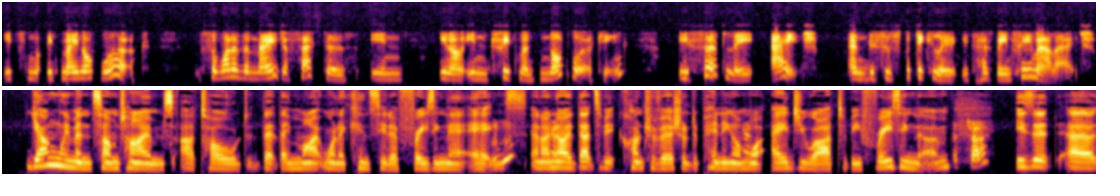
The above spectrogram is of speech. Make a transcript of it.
it's not, it may not work. So one of the major factors in, you know, in treatment not working is certainly age. And this is particularly, it has been female age. Young women sometimes are told that they might want to consider freezing their eggs. Mm-hmm. And I know that's a bit controversial depending on what age you are to be freezing them. That's right. Is it uh,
